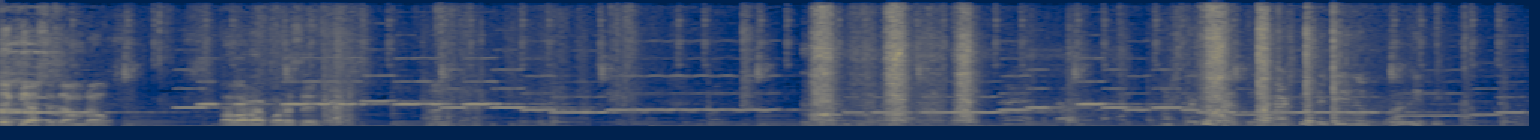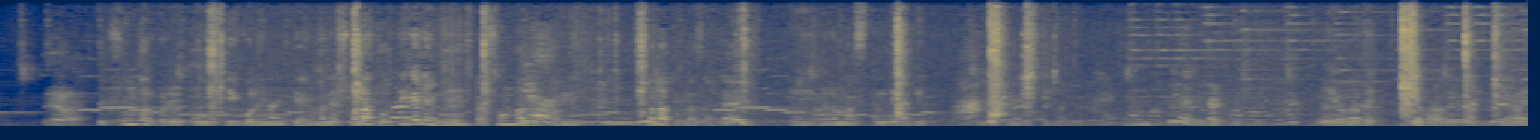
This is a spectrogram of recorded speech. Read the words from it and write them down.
দেখে আসছে আমরাও বাবারা করেছে। সুন্দর করে একটু ই করে নিতে হয়। মানে ছোলা তুলতে গেলে মুখটা সুন্দর না করলে ছোলা তোলা যায়। এবারে মাঝখান দিয়ে আগে এবারে এভাবে কাটতে হয়।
